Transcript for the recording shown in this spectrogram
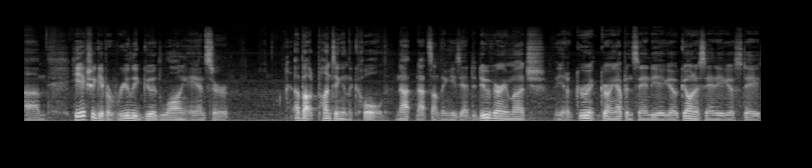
Um, he actually gave a really good long answer about punting in the cold. Not not something he's had to do very much. You know, grew, growing up in San Diego, going to San Diego State,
